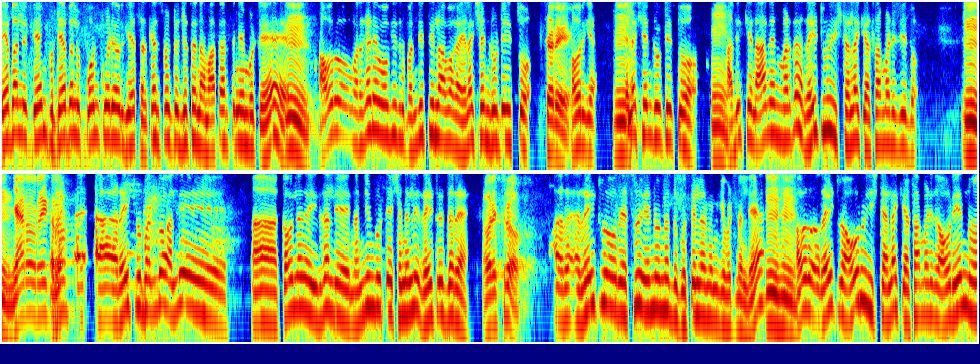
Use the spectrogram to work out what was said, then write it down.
ಟೇಬಲ್ ಟೇಬಲ್ ಟೇಬಲ್ ಫೋನ್ ಕೊಡಿ ಅವ್ರಿಗೆ. ಸರ್ಕಾರ ಇನ್ಸ್ಪೆಕ್ಟರ್ ಜೊತೆ ನಾ ಮಾತಾಡ್ತೀನಿ ಅಂದ್ಬಿಟ್ಟು ಅವರು ಹೊರಗಡೆ ಹೋಗಿದ್ರು ಬಂದಿತ್ತಿಲ್ಲ ಅವಾಗ ಎಲೆಕ್ಷನ್ ಡ್ಯೂಟಿ ಇತ್ತು ಸರಿ. ಅವ್ರಿಗೆ. ಎಲೆಕ್ಷನ್ ಡ್ಯೂಟಿ ಇತ್ತು. ಅದಕ್ಕೆ ನಾನೇನ್ ಮಾಡ್ದೆ ರೈಟ್ರು ಇಷ್ಟೆಲ್ಲ ಕೆಲಸ ಮಾಡಿದ್ದು ರೈತರು? ಬಂದು ಅಲ್ಲಿ ಕೌಲ ಇದ್ರಲ್ಲಿ ನಂಜನಗೂಡು ಸ್ಟೇಷನ್ ಅಲ್ಲಿ ರೈತರು ಇದ್ದಾರೆ. ಅವ್ರ ಹೆಸರು? ರೈಟ್ರು ಅವ್ರ ಹೆಸರು ಏನು ಅನ್ನೋದು ಗೊತ್ತಿಲ್ಲ ನನ್ಗೆ ಒಟ್ನಲ್ಲಿ. ಅವ್ರು ರೈತರು ಅವರು ರೈಟ್ರು ಅವರು ಇಷ್ಟೆಲ್ಲ ಕೆಲಸ ಮಾಡಿದ್ರು. ಅವ್ರೇನು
